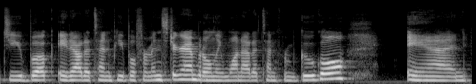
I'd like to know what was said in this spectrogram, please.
do you book eight out of 10 people from Instagram, but only one out of 10 from Google? And,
